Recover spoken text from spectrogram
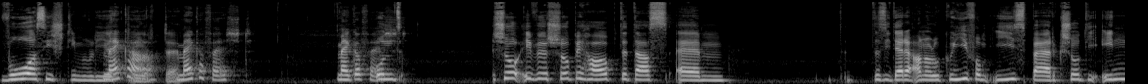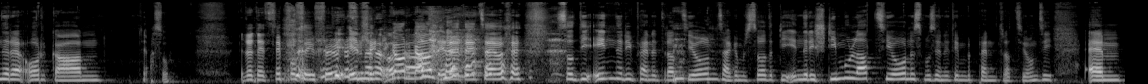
wo sie stimuliert Mega. Mega fest. Mega fest. Und schon, ich würde schon behaupten, dass, ähm, dass in dieser Analogie vom Eisberg schon die inneren Organe, also, ich rede jetzt nicht von sehr vielen verschiedenen Organe. Organen, ich rede jetzt einfach so die innere Penetration, sagen wir so, oder die innere Stimulation, es muss ja nicht immer Penetration sein, ähm,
